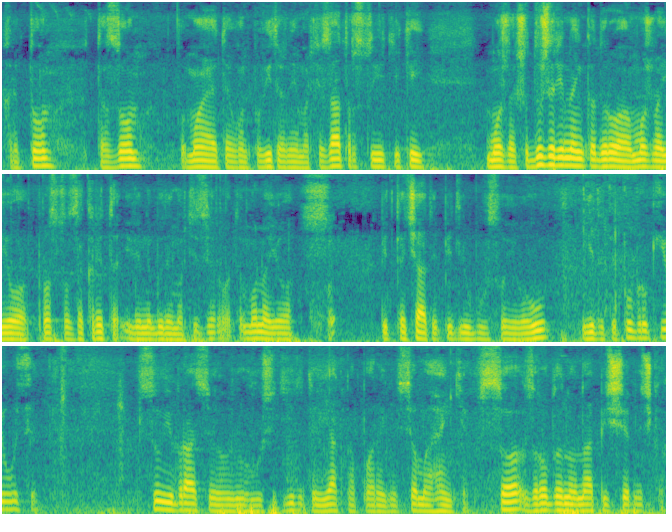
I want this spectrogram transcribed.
хребтом, тазом, то маєте вон повітряний амортизатор стоїть, який можна, якщо дуже рівненька дорога, можна його просто закрити і він не буде амортизувати. Можна його підкачати під любу свою вагу, їдете по бруківці, всю вібрацію глушить, їдете як на парині, все мягеньке, все зроблено на підшипничках.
